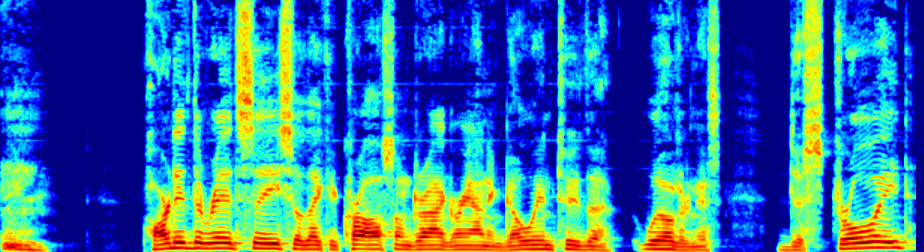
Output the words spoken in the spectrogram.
parted the Red Sea so they could cross on dry ground and go into the wilderness, destroyed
